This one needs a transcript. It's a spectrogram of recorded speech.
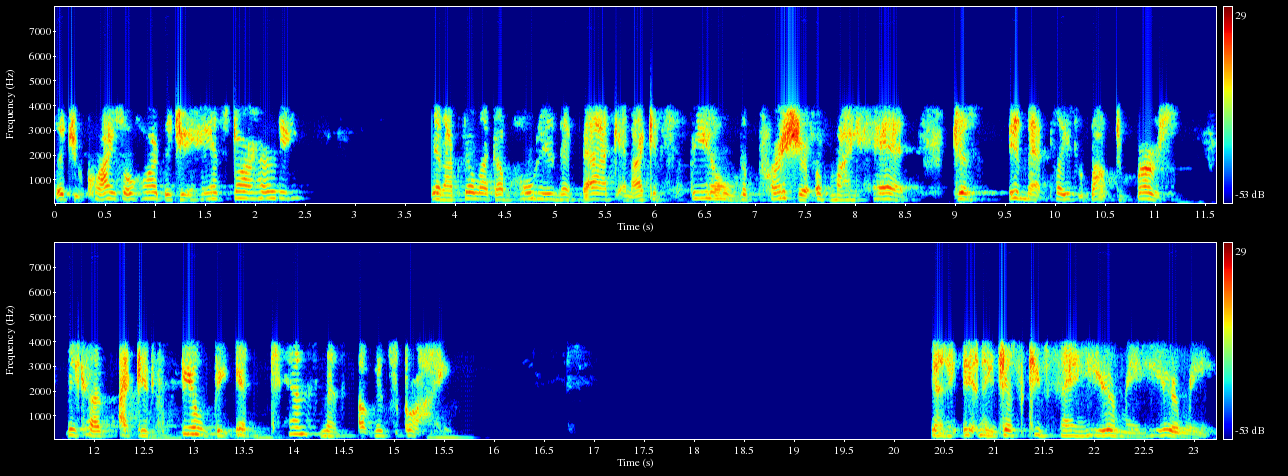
that you cry so hard that your head start hurting. And I feel like I'm holding it back, and I can feel the pressure of my head just in that place about to burst because I can feel the intenseness of his crying. And and he just keeps saying, Hear me, hear me.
